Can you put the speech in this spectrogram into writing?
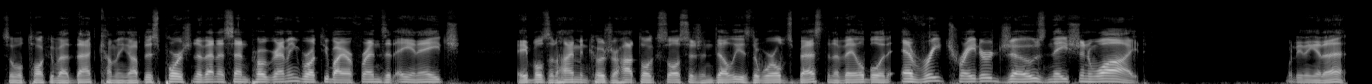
So we'll talk about that coming up. This portion of NSN programming brought to you by our friends at A&H. Abeles and Heymann Kosher Hot Dog Sausage and Deli is the world's best and available in every Trader Joe's nationwide. What do you think of that?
